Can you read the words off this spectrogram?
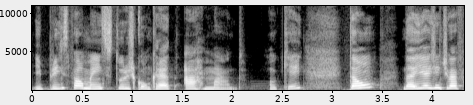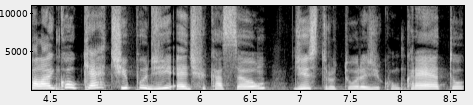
e principalmente estrutura de concreto armado, ok? Então, daí a gente vai falar em qualquer tipo de edificação de estruturas de concreto,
